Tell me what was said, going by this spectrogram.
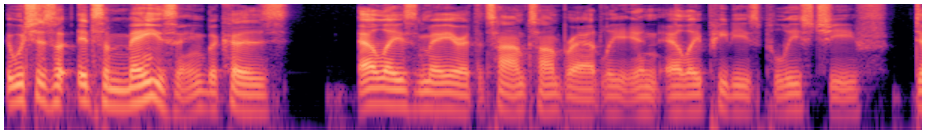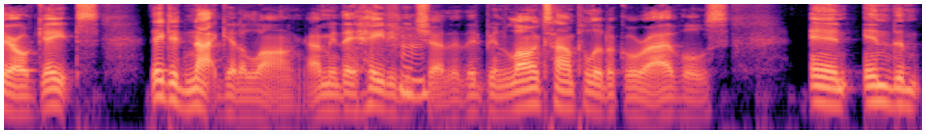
which is it's amazing because LA's mayor at the time, Tom Bradley, and LAPD's police chief, Daryl Gates, they did not get along. I mean, they hated hmm. each other. They'd been longtime political rivals. And in the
